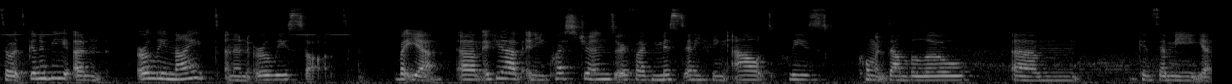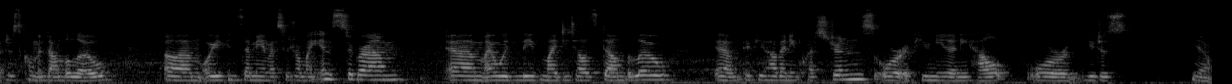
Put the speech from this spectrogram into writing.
So it's gonna be an early night and an early start. But yeah, um, if you have any questions or if I've missed anything out, please comment down below. Um, you can send me, yeah, just comment down below. Um, or you can send me a message on my Instagram. Um, I would leave my details down below um, if you have any questions or if you need any help or you just, you know,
